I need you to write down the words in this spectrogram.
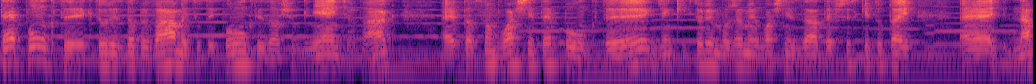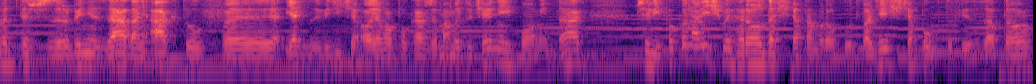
te punkty, które zdobywamy tutaj, punkty za osiągnięcia, tak, e, to są właśnie te punkty, dzięki którym możemy właśnie za te wszystkie tutaj E, nawet też zrobienie zadań, aktów. E, jak widzicie, o ja Wam pokażę, mamy tu cienie i płomień, tak? Czyli pokonaliśmy Herolda Świata Mroku. 20 punktów jest za to.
